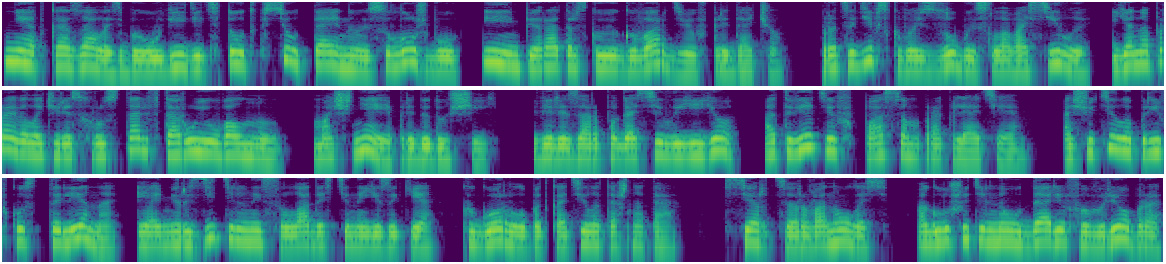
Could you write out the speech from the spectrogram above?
не отказалась бы увидеть тут всю тайную службу и императорскую гвардию в придачу. Процедив сквозь зубы слова силы, я направила через хрусталь вторую волну, мощнее предыдущей. Велизар погасил ее, ответив пасом проклятия. Ощутила привкус тлена и омерзительной сладости на языке. К горлу подкатила тошнота. Сердце рванулось, оглушительно ударив в ребра,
